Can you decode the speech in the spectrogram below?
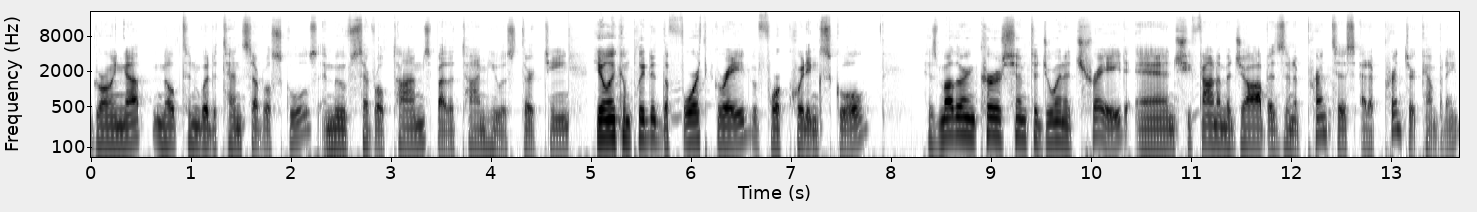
Growing up, Milton would attend several schools and move several times by the time he was 13. He only completed the fourth grade before quitting school. His mother encouraged him to join a trade, and she found him a job as an apprentice at a printer company,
